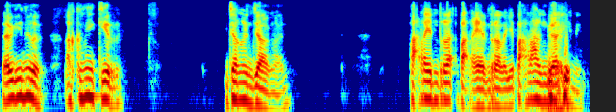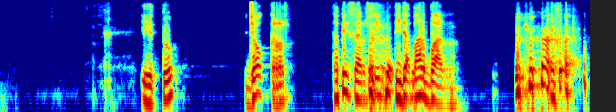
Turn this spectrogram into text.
Tapi gini loh, aku mikir, jangan-jangan Pak Rendra, Pak Rendra lagi, Pak Rangga ini, itu Joker, tapi versi tidak barbar.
